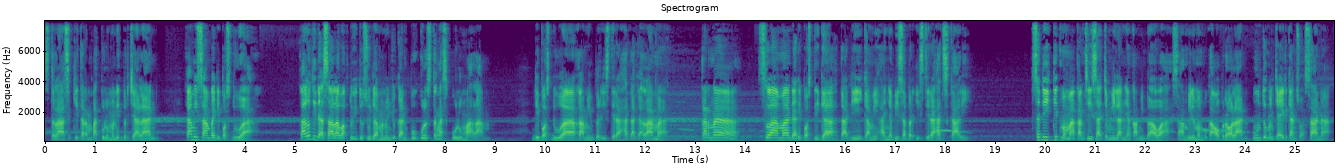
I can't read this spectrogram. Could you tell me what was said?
Setelah sekitar 40 menit berjalan, kami sampai di pos 2. Kalau tidak salah waktu itu sudah menunjukkan pukul setengah 10 malam. Di pos 2 kami beristirahat agak lama karena selama dari pos 3 tadi kami hanya bisa beristirahat sekali. Sedikit memakan sisa cemilan yang kami bawa sambil membuka obrolan untuk mencairkan suasana.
